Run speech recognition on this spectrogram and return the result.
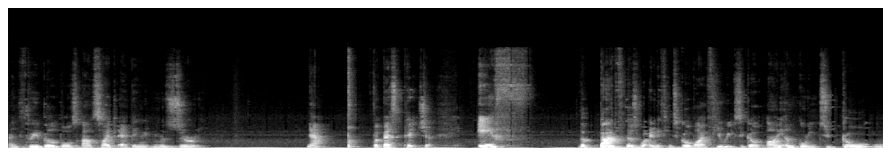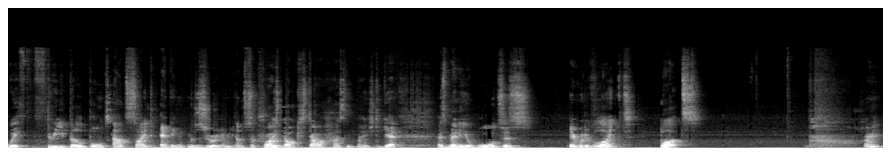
and Three Billboards Outside Ebbing, Missouri. Now, for Best Picture, if the BAFTAs were anything to go by a few weeks ago, I am going to go with Three Billboards Outside Ebbing, Missouri. I mean, I'm surprised Darkest Hour hasn't managed to get as many awards as it would have liked, but I mean,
